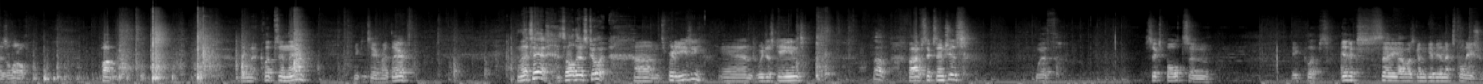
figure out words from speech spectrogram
there's a little pop thing that clips in there. You can see it right there. And that's it. That's all there is to it. Um, it's pretty easy, and we just gained about five, six inches with six bolts and eight clips. Did ex- say I was going to give you an explanation.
